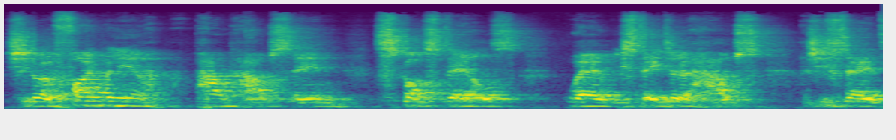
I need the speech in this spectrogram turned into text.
She's got a five million pound house in Scottsdales where we stayed at her house. And she said,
